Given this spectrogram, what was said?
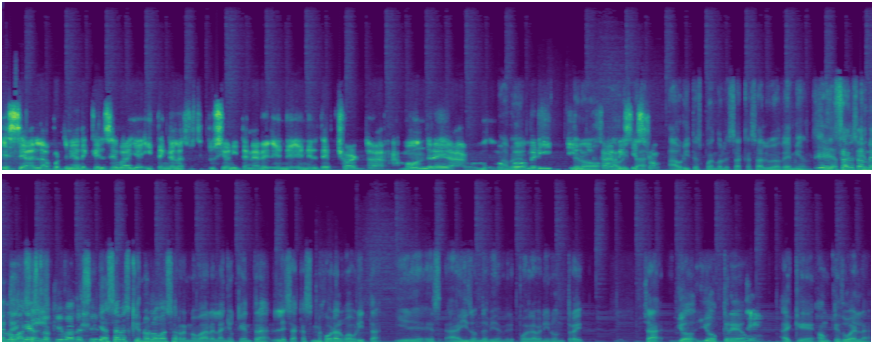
sea la oportunidad de que él se vaya y tenga la sustitución y tener en, en el depth chart a Ramondre, a Montgomery y Pero Harris y ahorita, Strong. ahorita es cuando le sacas algo a Demian. Si ya sabes que no lo vas a- es lo que iba a si decir. ya sabes que no lo vas a renovar el año que entra, le sacas mejor algo ahorita. Y es ahí donde viene, podrá venir un trade. O sea, yo, yo creo, Sí. hay que, aunque duela,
